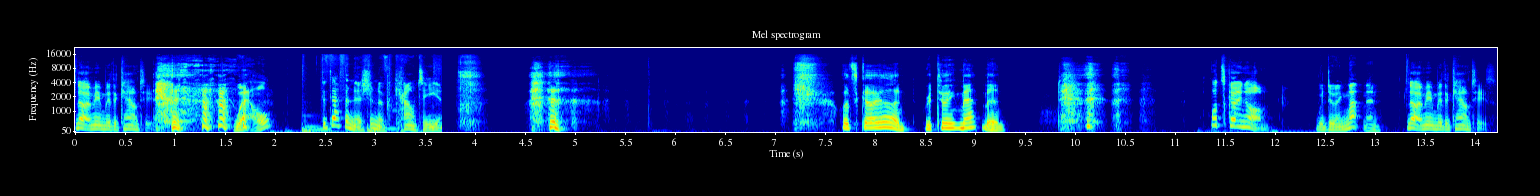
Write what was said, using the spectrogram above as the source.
No, I mean with the counties. Well, the definition of county What's going on? We're doing Map Men. What's going on? we're doing mapmen. No, I mean with the counties.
